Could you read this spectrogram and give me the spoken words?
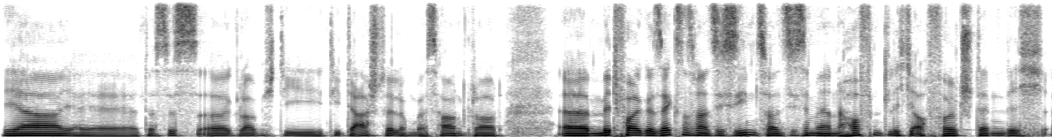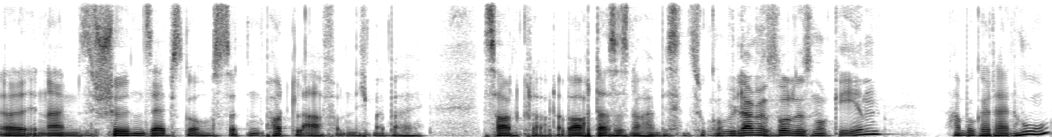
Ja, ja, ja, ja. Das ist, äh, glaube ich, die, die Darstellung bei Soundcloud. Äh, mit Folge 26, 27 sind wir dann hoffentlich auch vollständig äh, in einem schönen, selbst gehosteten Podlove und nicht mehr bei Soundcloud. Aber auch das ist noch ein bisschen Zukunft. Und wie lange soll das noch gehen? Hamburg hat ein Hu.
